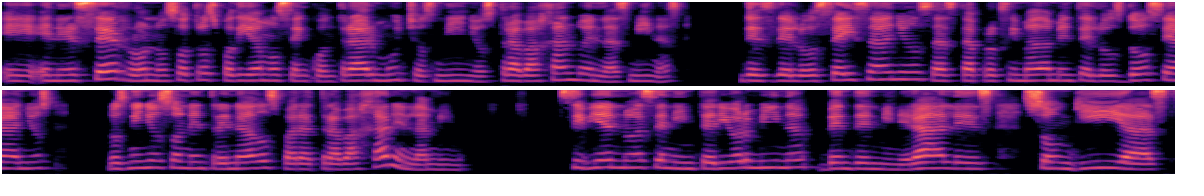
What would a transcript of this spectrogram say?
Eh, en el cerro nosotros podíamos encontrar muchos niños trabajando en las minas. Desde los seis años hasta aproximadamente los doce años, los niños son entrenados para trabajar en la mina. Si bien no hacen interior mina, venden minerales, son guías,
